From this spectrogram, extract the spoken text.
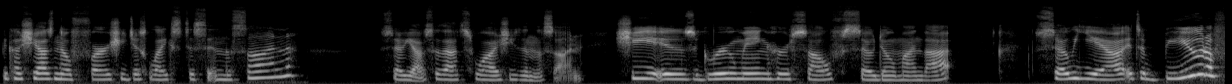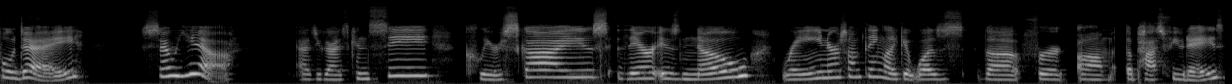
because she has no fur, she just likes to sit in the sun. So yeah, so that's why she's in the sun. She is grooming herself, so don't mind that. So yeah, it's a beautiful day. So yeah, as you guys can see, clear skies. There is no rain or something like it was the for um the past few days.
